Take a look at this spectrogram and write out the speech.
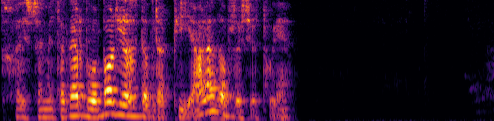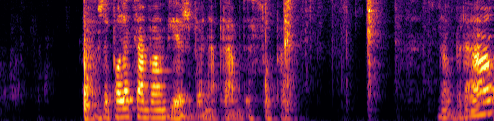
Trochę jeszcze mnie to gardło boli, ale dobra, piję, ale dobrze się czuję. Także polecam Wam wierzbę, naprawdę super. Dobra.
